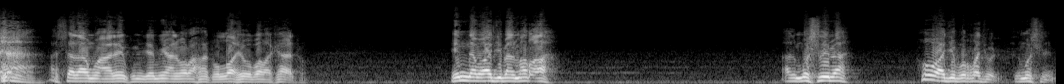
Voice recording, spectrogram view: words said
السلام عليكم جميعا ورحمة الله وبركاته. إن واجب المرأة المسلمة هو واجب الرجل المسلم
